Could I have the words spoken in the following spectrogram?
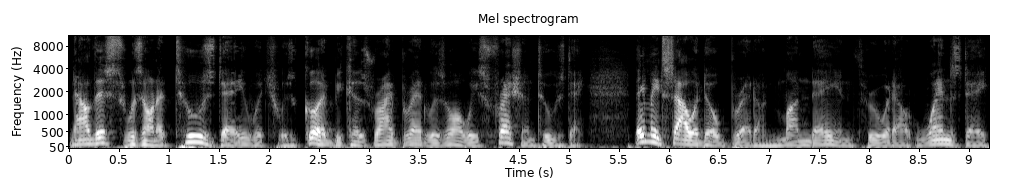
Now, this was on a Tuesday, which was good because rye bread was always fresh on Tuesday. They made sourdough bread on Monday and threw it out Wednesday,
